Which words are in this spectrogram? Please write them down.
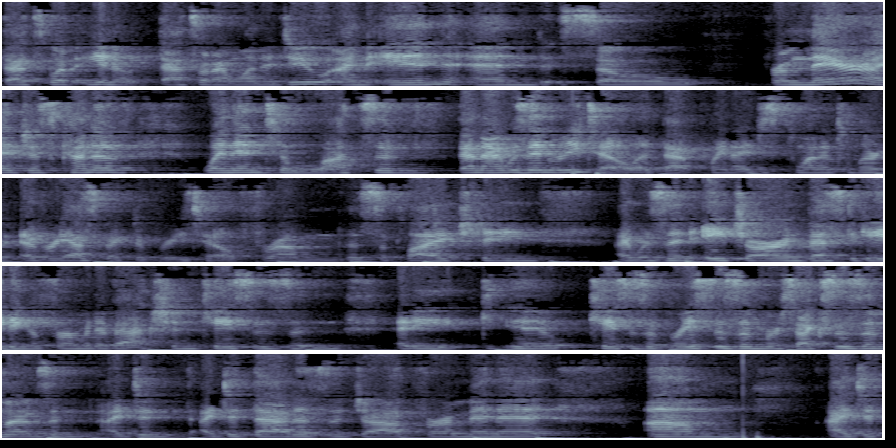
that's what, you know, that's what I want to do. I'm in. And so from there, I just kind of went into lots of, and I was in retail at that point. I just wanted to learn every aspect of retail from the supply chain. I was in HR investigating affirmative action cases and any you know cases of racism or sexism. I was in I did I did that as a job for a minute. Um, I did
